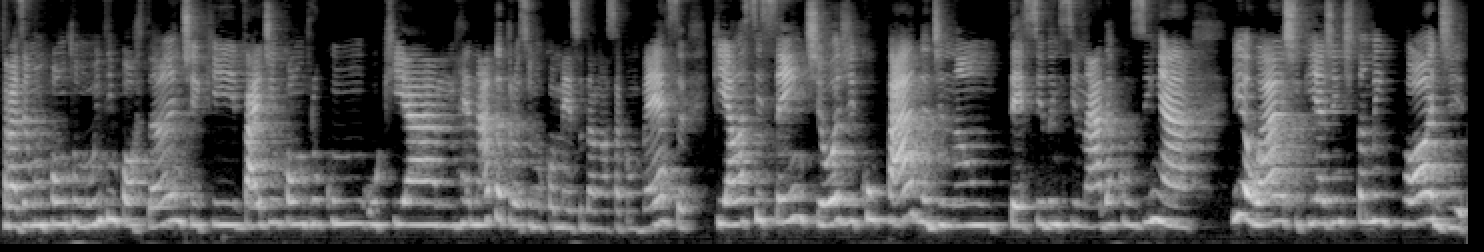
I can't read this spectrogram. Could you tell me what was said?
trazendo um ponto muito importante que vai de encontro com o que a Renata trouxe no começo da nossa conversa, que ela se sente hoje culpada de não ter sido ensinada a cozinhar. E eu acho que a gente também pode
